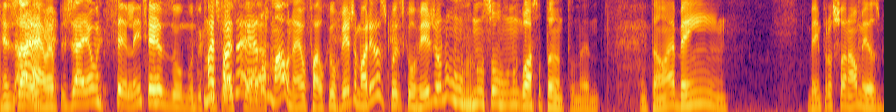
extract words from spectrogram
É, já, é, é, já é um excelente resumo do que Mas faz, é, é normal, né? Eu, o que eu vejo, a maioria das coisas que eu vejo, eu não, não, sou, não gosto tanto, né? Então é bem. Bem profissional mesmo.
